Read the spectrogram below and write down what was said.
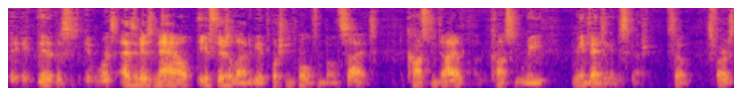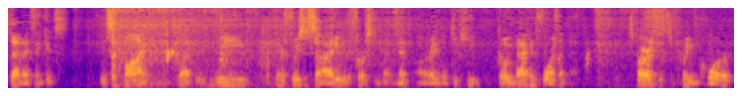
it, this, it works as it is now if there's allowed to be a push and pull from both sides, a constant dialogue, a constant re, reinventing and discussion. So as far as that, I think it's it's fine. But we, in a free society with the First Amendment, are able to keep going back and forth on that. As far as the Supreme Court,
